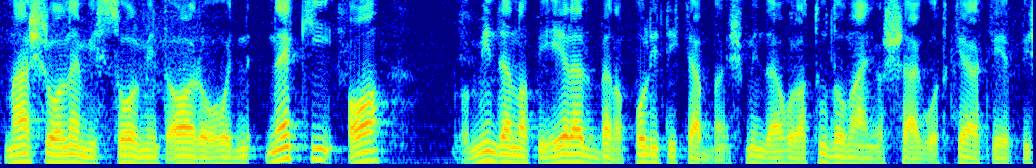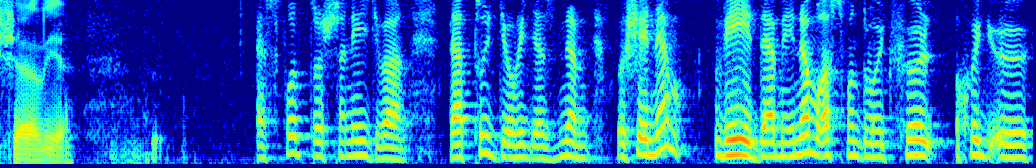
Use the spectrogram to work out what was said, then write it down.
másról nem is szól, mint arról, hogy neki a mindennapi életben, a politikában és mindenhol a tudományosságot kell képviselnie. Ez pontosan így van. Tehát tudja, hogy ez nem... Most én nem védem, én nem azt mondom, hogy, föl, hogy ő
